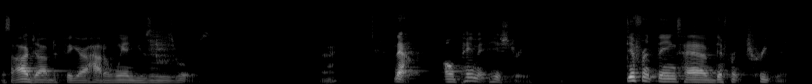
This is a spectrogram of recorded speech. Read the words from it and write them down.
It's our job to figure out how to win using these rules. All right. Now, on payment history, different things have different treatment.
